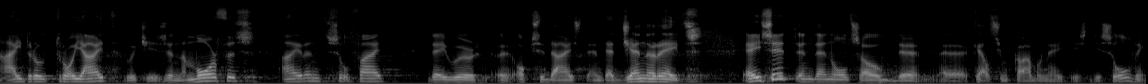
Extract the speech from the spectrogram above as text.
hydrotroilite, which is an amorphous iron sulfide, they were uh, oxidized and that generates acid and then also the uh, calcium carbonate is dissolving.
